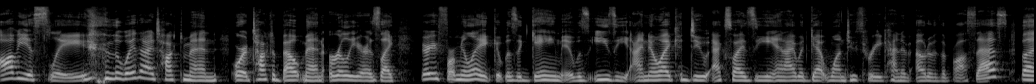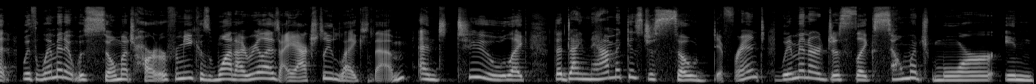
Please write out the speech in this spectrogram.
Obviously, the way that I talked to men or talked about men earlier is like very formulaic. It was a game, it was easy. I know I could do XYZ and I would get one, two, three kind of out of the process. But with women, it was so much harder for me because one, I realized I actually liked them. And two, like the dynamic is just so different. Women are just like so much more in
